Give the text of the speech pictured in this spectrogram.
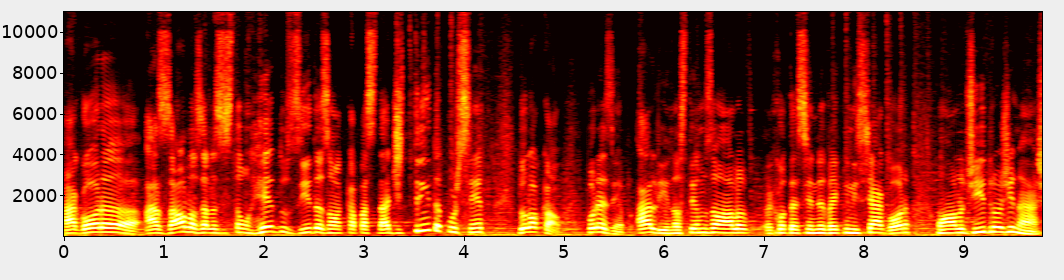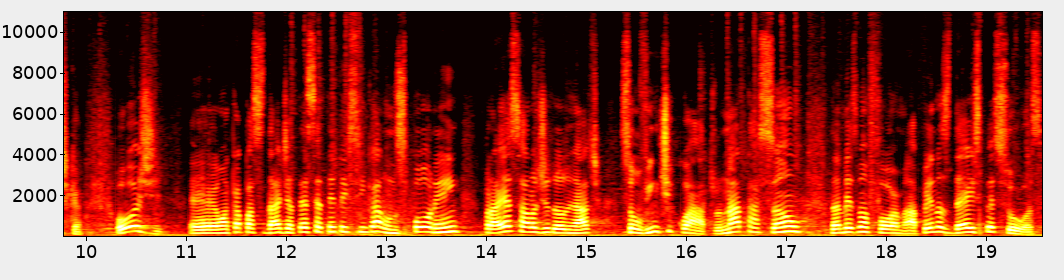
Agora, as aulas elas estão reduzidas a uma capacidade de 30% do local. Por exemplo, ali nós temos uma aula acontecendo, vai iniciar agora, uma aula de hidroginástica. Hoje, é uma capacidade de até 75 alunos. Porém, para essa aula de hidroginástica são 24. Natação, da mesma forma, apenas 10 pessoas.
